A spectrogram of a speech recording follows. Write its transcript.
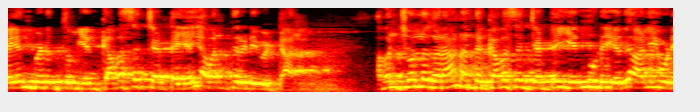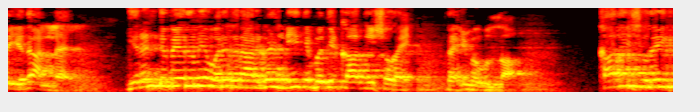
பயன்படுத்தும் என் கவச சட்டையை அவன் திருடி விட்டான் அவன் சொல்லுகிறான் அந்த கவச சட்டை என்னுடையது அலியுடையது அல்ல. இரண்டு பேருமே வருகிறார்கள் நீதிபதி காதீஸ்வரை ரஹிமகுல்லா சுரேக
